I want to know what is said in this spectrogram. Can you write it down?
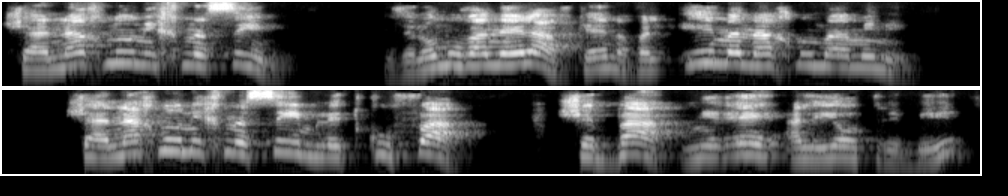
שאנחנו נכנסים, זה לא מובן מאליו, כן? אבל אם אנחנו מאמינים שאנחנו נכנסים לתקופה שבה נראה עליות ריבית,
